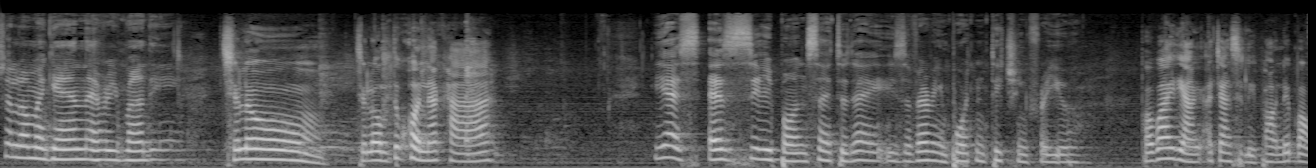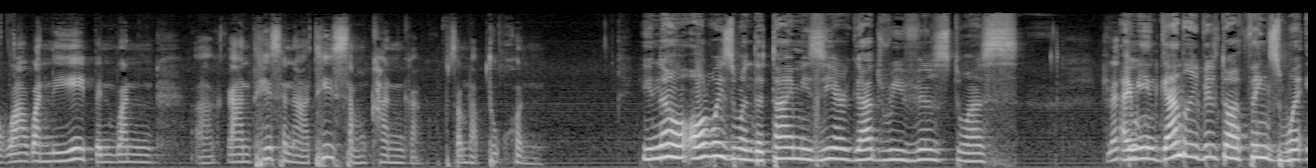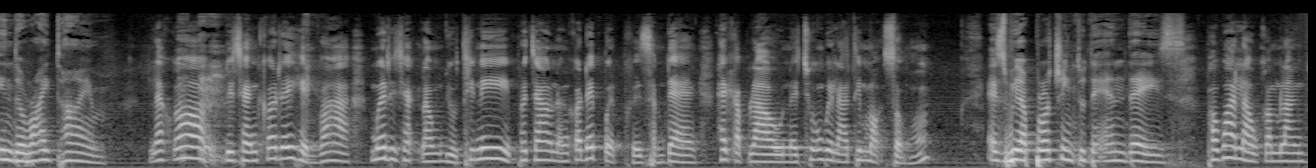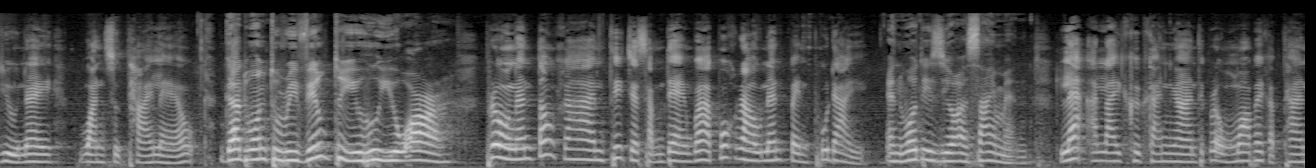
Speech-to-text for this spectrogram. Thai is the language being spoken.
Shalom again, everybody. ชโลมชโลมทุกคนนะคะ Yes, as Siripon said today, is a very important teaching for you. เพราะว่าอย่างอาจารย์สิริพรได้บอกว่าวันนี้เป็นวันอ่าการเทศนาที่สำคัญกับสำหรับทุกคน You know, always when the time is here, God reveals to us. และ I ทุก mean, God reveals to us things when- in the right time. แล้วก็ดิฉันก็ได้เห็นว่าเมื่อดิฉันเราอยู่ที่นี่พระเจ้านั้นก็ได้เปิดเผยสำแดงให้กับเราในช่วงเวลาที่เหมาะสม As we are approaching to the end days, เพราะว่าเรากำลังอยู่ในวันสุดท้ายแล้ว God wants to reveal to you who you are พระองค์นั้นต้องการที่จะสำแดงว่าพวกเรานั้นเป็นผู้ใด and what is your assignment. และอะไรคือการงานที่พระองค์มอบให้กับท่าน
